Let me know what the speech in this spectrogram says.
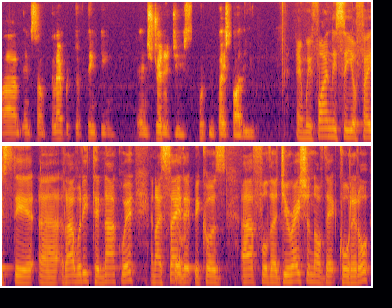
um, and some collaborative thinking and strategies put in place by the iwi. And we finally see your face there, uh, Rawiri, te nākoe. And I say yeah. that because uh, for the duration of that kōrero,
